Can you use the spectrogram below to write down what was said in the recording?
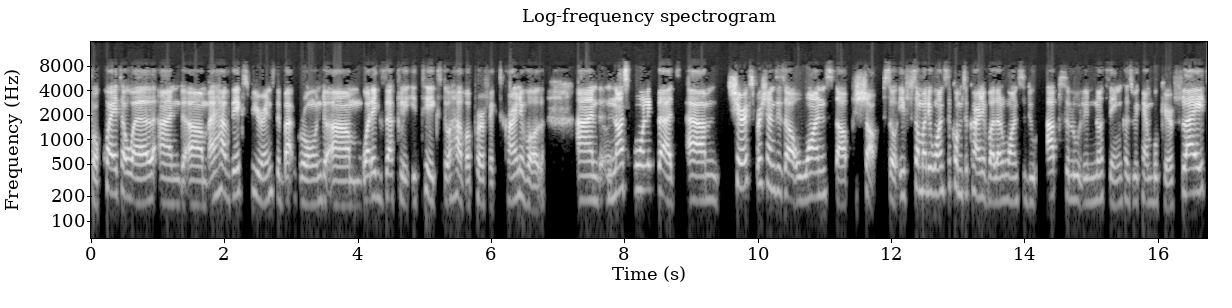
for quite a while, and um, I have the experience, the background, um, what exactly it takes to have a perfect carnival. And not only that, um, Sheer Expressionz is a one-stop shop. So if somebody wants to come to Carnival and wants to do absolutely nothing, because we can book your flight,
